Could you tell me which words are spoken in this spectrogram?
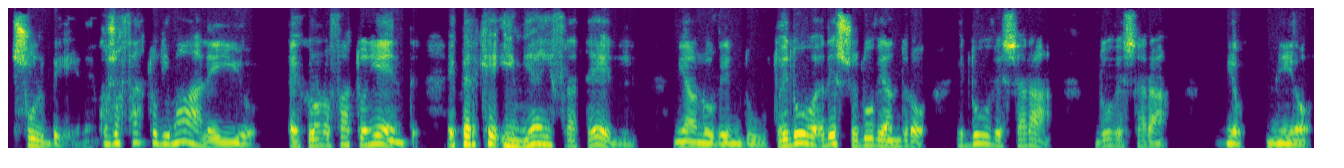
sul bene. Cosa ho fatto di male io? Ecco, non ho fatto niente. E perché i miei fratelli mi hanno venduto? E dove, adesso dove andrò? E dove sarà? Dove sarà mio, mio,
